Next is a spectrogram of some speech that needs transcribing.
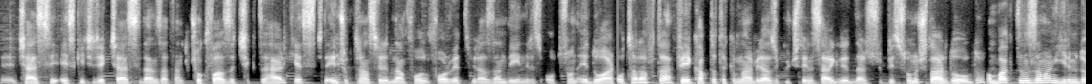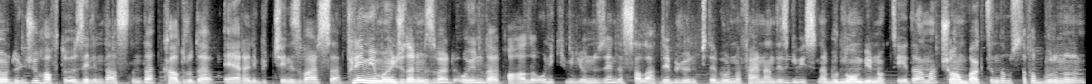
e, Chelsea es geçecek. Chelsea'den zaten çok fazla çıktı herkes. İşte en çok transfer edilen for, forvet birazdan değiniriz. Otson, Eduard o tarafta. FA Cup'ta takımlar birazcık güçlerini sergilediler. Sürpriz sonuçlar da oldu. Ama baktığın zaman 24. hafta özelinde aslında kadroda eğer hani bütçeniz varsa premium oyuncularımız var oyunda. Pahalı 12 milyonun üzerinde. Salah, De Bruyne, işte Bruno Fernandes gibi isimler. Bruno 11.7 ama şu an baktığında Mustafa Bruno'nun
